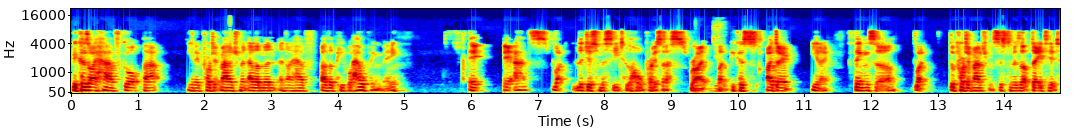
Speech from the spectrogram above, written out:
because I have got that you know project management element and I have other people helping me, it it adds like legitimacy to the whole process, right? Yeah. Like because I don't, you know, things are like the project management system is updated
